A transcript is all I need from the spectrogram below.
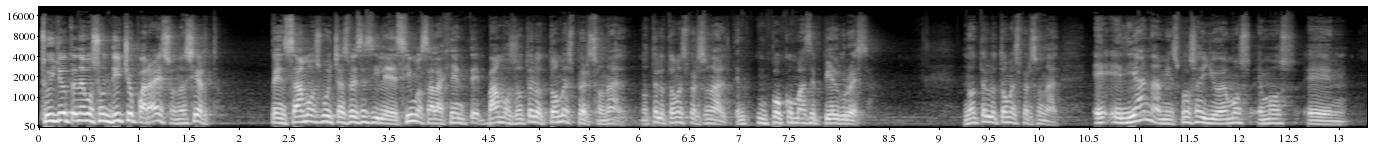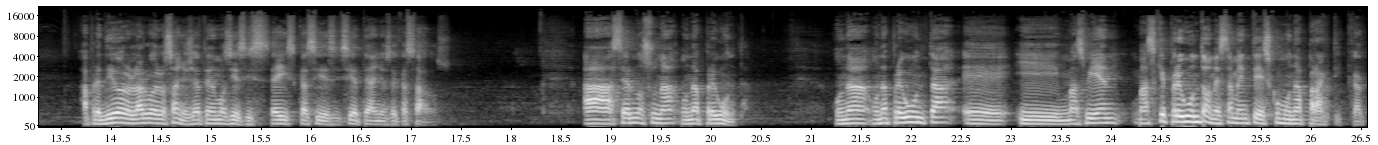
tú y yo tenemos un dicho para eso, ¿no es cierto? Pensamos muchas veces y le decimos a la gente, vamos, no te lo tomes personal, no te lo tomes personal, ten un poco más de piel gruesa. No te lo tomes personal. E, Eliana, mi esposa y yo hemos, hemos eh, aprendido a lo largo de los años, ya tenemos 16, casi 17 años de casados, a hacernos una, una pregunta. Una, una pregunta eh, y más bien, más que pregunta, honestamente es como una práctica.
